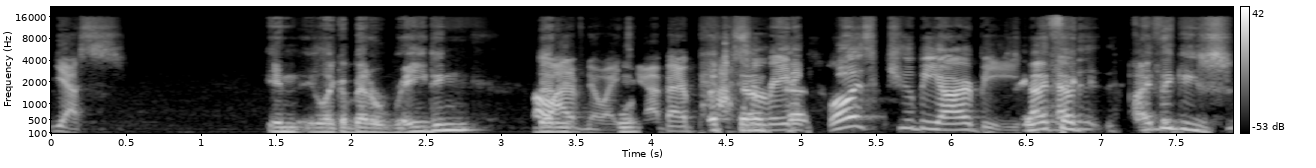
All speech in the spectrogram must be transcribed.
Yes. in like a better rating? Oh, I have no idea. Better passer rating. What was QBR be? I think I think he's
